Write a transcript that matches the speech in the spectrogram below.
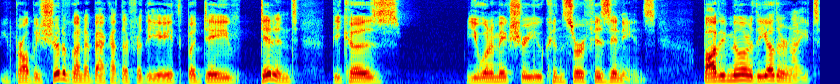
He probably should have gone back out there for the eighth, but Dave didn't because you want to make sure you conserve his innings. Bobby Miller the other night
